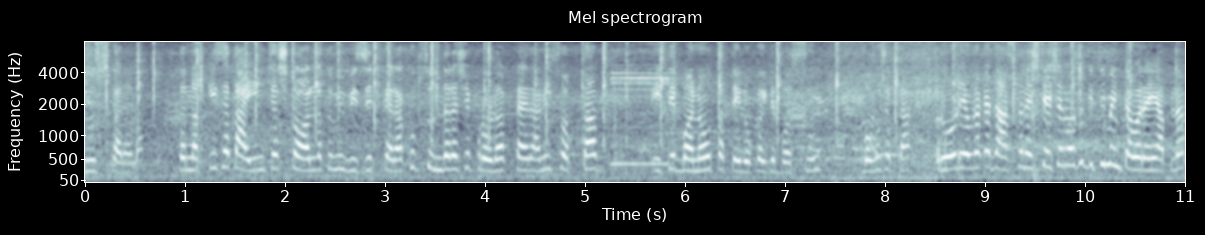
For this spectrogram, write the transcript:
यूज करायला. तर नक्कीच या ताईंच्या स्टॉलला तुम्ही व्हिजिट करा. खूप सुंदर असे प्रोडक्ट आहेत आणि स्वतः इथे बनवतात ते लोक इथे बसून. बघू शकता रोड एवढं काय जास्त नाही. स्टेशनपासून किती मिनटावर आहे आपलं?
